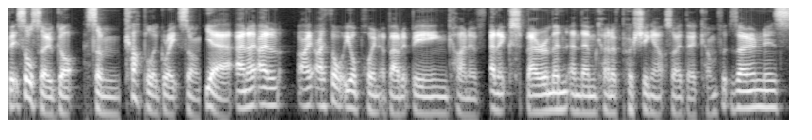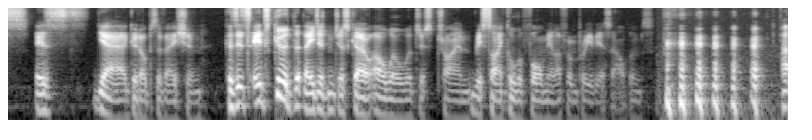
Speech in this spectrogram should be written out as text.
but it's also got some couple of great songs. Yeah, and I I, I thought your point about it being kind of an experiment and them kind of pushing outside their comfort zone is is yeah a good observation because it's it's good that they didn't just go oh well we'll just try and recycle the formula from previous albums. Uh,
